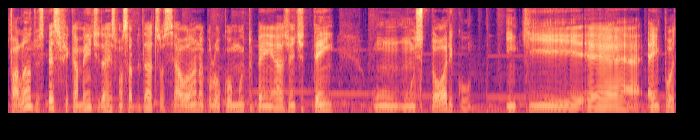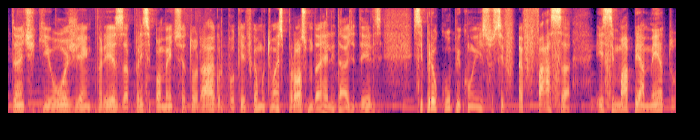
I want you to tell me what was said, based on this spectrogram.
Falando especificamente da responsabilidade social, a Ana colocou muito bem, a gente tem um, um histórico em que é, é, importante que hoje a empresa, principalmente o setor agro, porque fica muito mais próximo da realidade deles, se preocupe com isso, se é, faça esse mapeamento,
